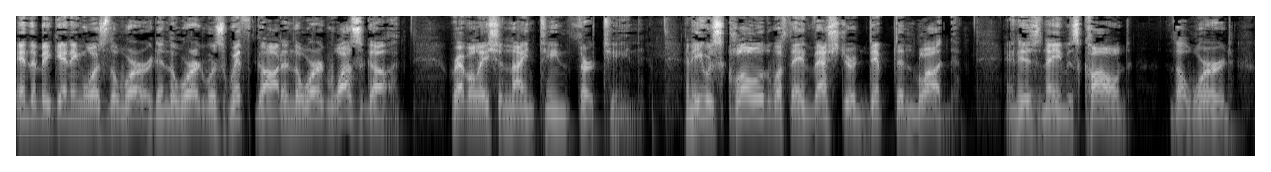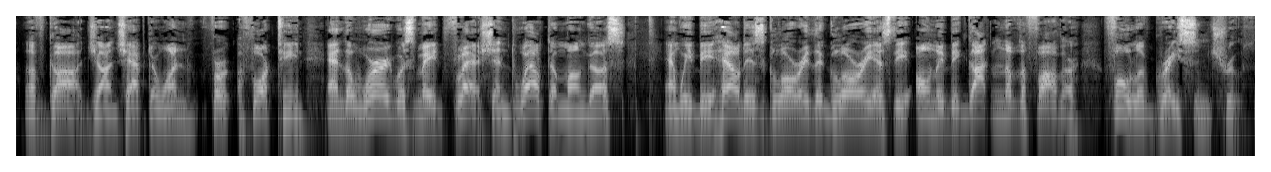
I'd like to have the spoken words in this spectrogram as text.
In the beginning was the Word, and the Word was with God, and the Word was God. Revelation nineteen thirteen. And he was clothed with a vesture dipped in blood, and his name is called the Word of God. John chapter 1, uh, 14. And the Word was made flesh and dwelt among us, and we beheld his glory, the glory as the only begotten of the Father, full of grace and truth.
